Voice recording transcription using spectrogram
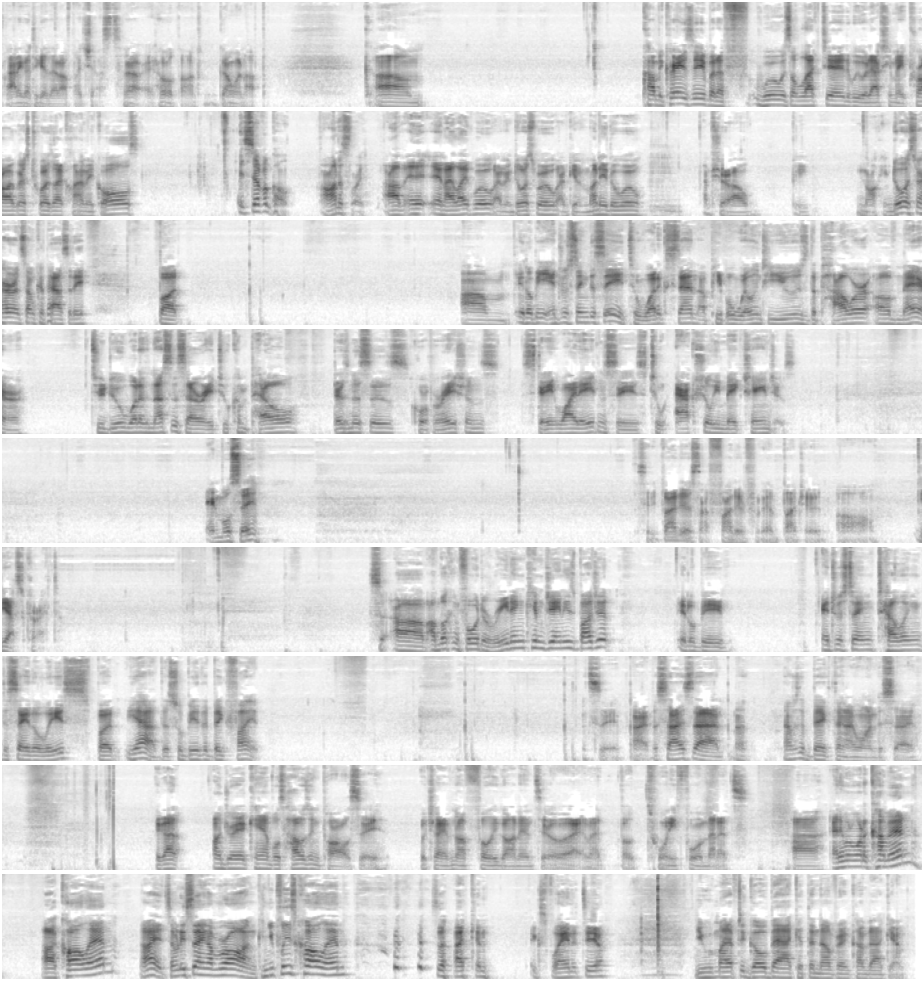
Glad I got to get that off my chest. All right, hold on. Going up. Um, call me crazy, but if Wu was elected, we would actually make progress towards our climate goals. It's difficult, honestly. Um, and, and I like Wu. I've endorsed Wu. I've given money to Wu. I'm sure I'll be knocking doors for her in some capacity. But um, it'll be interesting to see to what extent are people willing to use the power of mayor to do what is necessary to compel businesses, corporations, statewide agencies to actually make changes. And we'll see. City budget is not funded from their budget at all. Yes, correct. So um, I'm looking forward to reading Kim Janey's budget. It'll be interesting, telling to say the least. But yeah, this will be the big fight. Let's see. All right. Besides that, that was a big thing I wanted to say. I got Andrea Campbell's housing policy, which I have not fully gone into. I'm at about 24 minutes. Uh, anyone want to come in? Uh, call in? All right. Somebody's saying I'm wrong. Can you please call in so I can explain it to you? You might have to go back at the number and come back in.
